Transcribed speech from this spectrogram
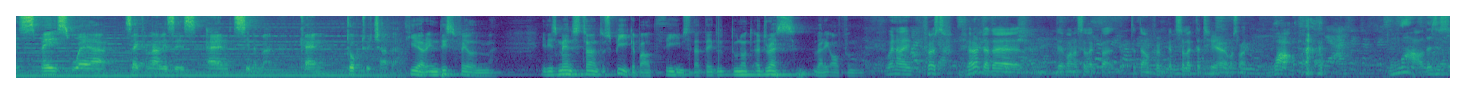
a space where psychoanalysis and cinema can talk to each other. Here in this film, it is men's turn to speak about themes that they do, do not address very often. When I first heard that uh, they want to select that the down film get selected here, I was like, wow, wow, this is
